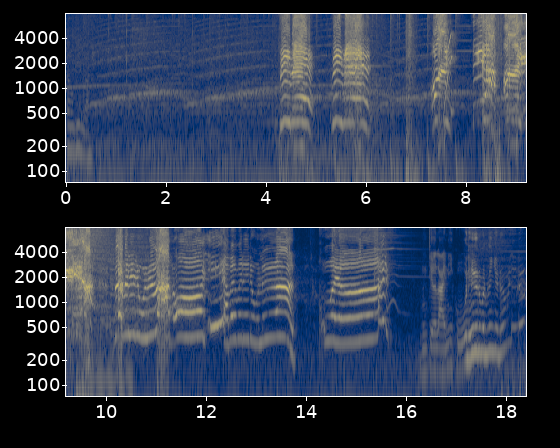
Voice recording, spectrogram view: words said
ต้องวิ่งวะวิ่งมีวิ่งมีโอ้ยเฮียโอ้ยเฮียแม่งไม่ได้ดูเลือด โอ้ยเฮียแม่งไม่ได้ดูเลือดคุยเอ้ย มึงเจอลายนี่กู นี่นี่มันวิ่งอยู่นู้นมันวิ่งอยู่นู้น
